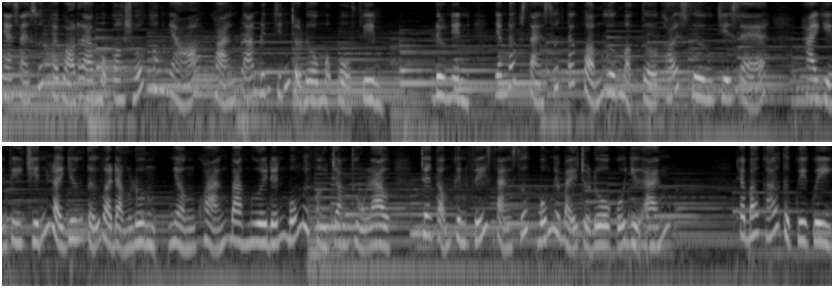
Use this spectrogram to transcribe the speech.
nhà sản xuất phải bỏ ra một con số không nhỏ, khoảng 8 đến 9 triệu đô một bộ phim. Lưu Ninh, giám đốc sản xuất tác phẩm Hương mật tựa khói xương chia sẻ, hai diễn viên chính là Dương Tử và Đặng Luân nhận khoảng 30 đến 40% thù lao trên tổng kinh phí sản xuất 47 triệu đô của dự án. Theo báo cáo từ QQ,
